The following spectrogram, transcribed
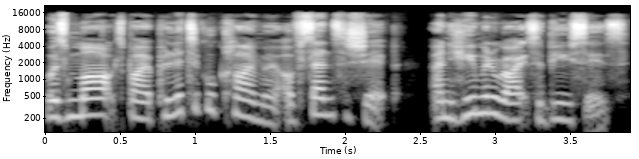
was marked by a political climate of censorship and human rights abuses.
